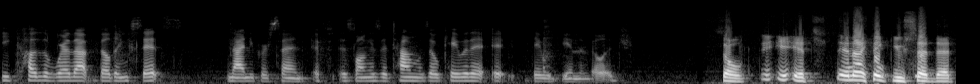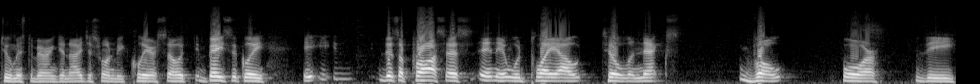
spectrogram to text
because of where that building sits, 90%, if, as long as the town was okay with it, it, they would be in the village. So i- i- it's, and I think you said that too, Mr. Barrington, I just want to be clear. So it- basically, i- i- there's a process and it would play out till the next vote for the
